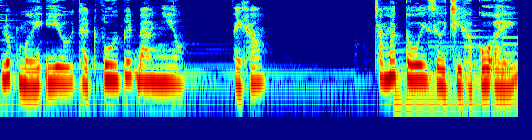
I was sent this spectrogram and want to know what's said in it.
Lúc mới yêu thật vui biết bao nhiêu, phải không? Trong mắt tôi giờ chỉ có cô ấy.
